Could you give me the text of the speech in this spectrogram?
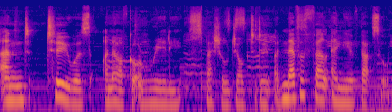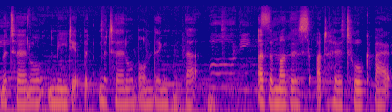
and two was I know I've got a really special job to do. I'd never felt any of that sort of maternal, immediate but maternal bonding that other mothers I'd heard talk about.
